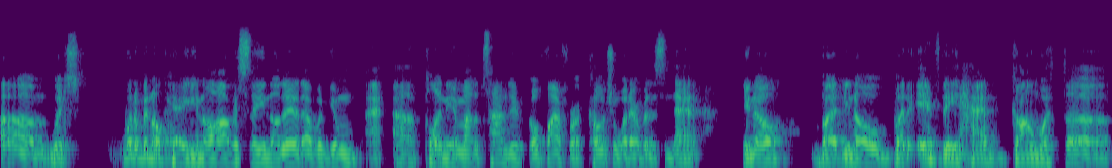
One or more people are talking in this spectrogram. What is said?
um, which would have been okay. You know, obviously, you know, that that would give them uh, plenty amount of time to go find for a coach or whatever this and that. You know, but you know, but if they had gone with the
